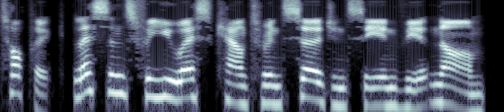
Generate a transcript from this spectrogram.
Topic: Lessons for U.S. counterinsurgency in Vietnam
